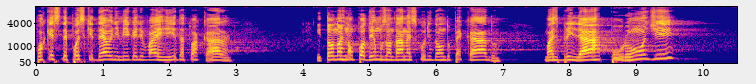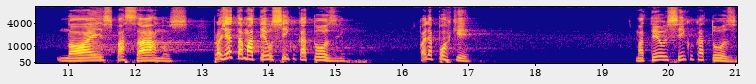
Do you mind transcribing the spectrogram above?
Porque se depois que der o inimigo, ele vai rir da tua cara. Então nós não podemos andar na escuridão do pecado, mas brilhar por onde nós passarmos. Projeta Mateus 5,14. Olha por quê. Mateus 5,14.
